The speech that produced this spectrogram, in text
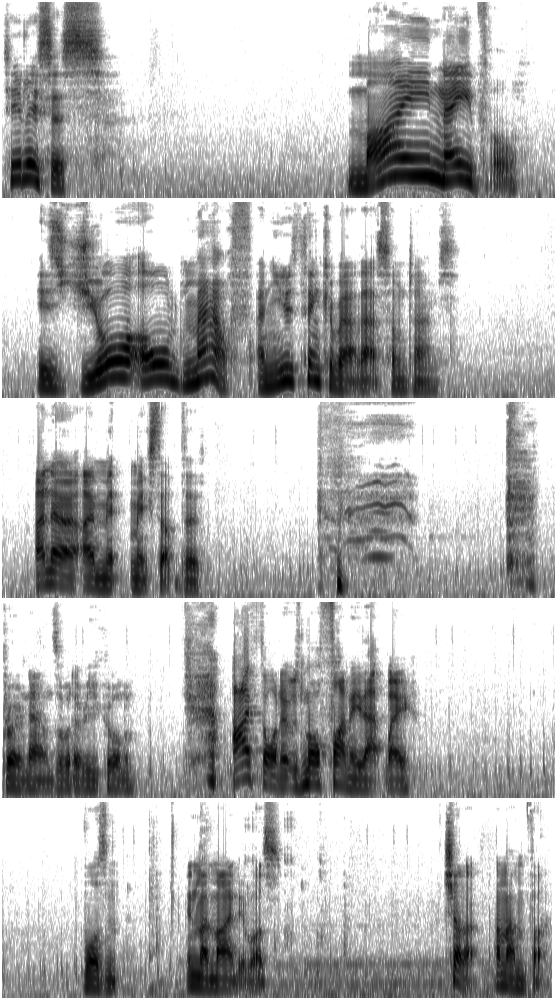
Telesis. My navel is your old mouth, and you think about that sometimes. I know I mi- mixed up the pronouns or whatever you call them. I thought it was more funny that way. Wasn't. In my mind, it was. Shut up. I'm having fun.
